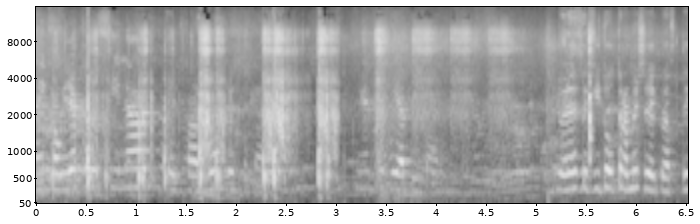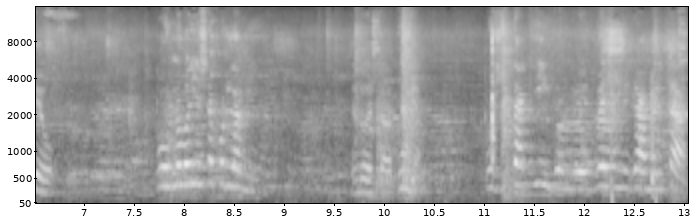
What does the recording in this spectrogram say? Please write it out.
Venga, voy a cocinar el carbón de este carbón. Mientras voy a pintar. Yo necesito otra mesa de crafteo. Pues no vayas a por la mía. ¿En dónde está la tuya? Pues está aquí donde ves mi gamertag.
